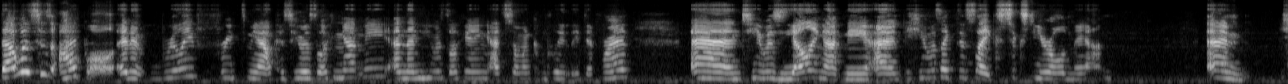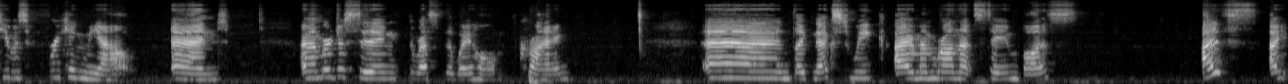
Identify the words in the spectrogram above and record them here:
That was his eyeball and it really freaked me out because he was looking at me and then he was looking at someone completely different and he was yelling at me and he was like this like 60 year old man. And he was freaking me out. And I remember just sitting the rest of the way home crying. And like next week, I remember on that same bus, I, I,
